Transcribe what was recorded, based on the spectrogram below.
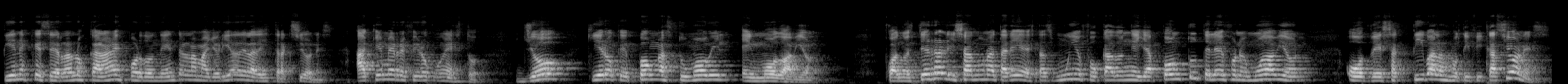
tienes que cerrar los canales por donde entran la mayoría de las distracciones. ¿A qué me refiero con esto? Yo quiero que pongas tu móvil en modo avión. Cuando estés realizando una tarea, estás muy enfocado en ella, pon tu teléfono en modo avión o desactiva las notificaciones.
